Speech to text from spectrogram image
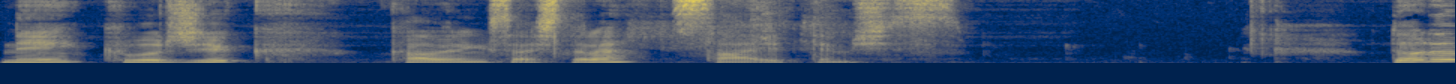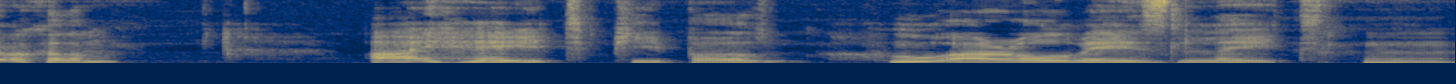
ne? Kıvırcık kahverengi saçlara sahip demişiz. Dörde bakalım. I hate people who are always late. Hmm,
